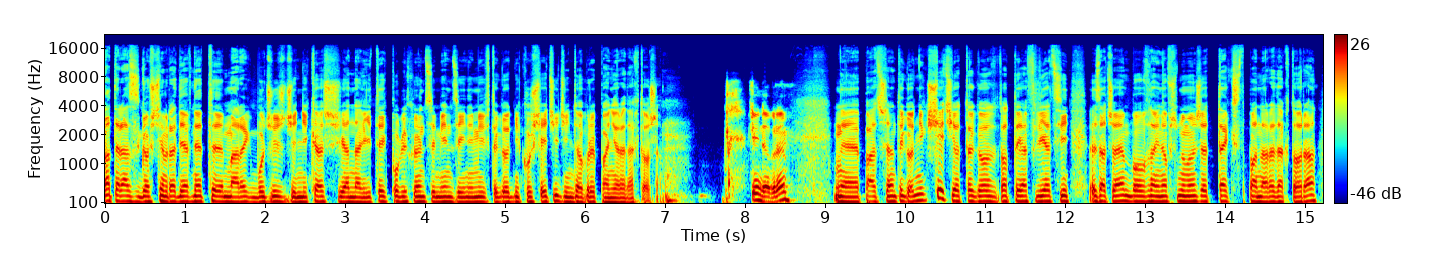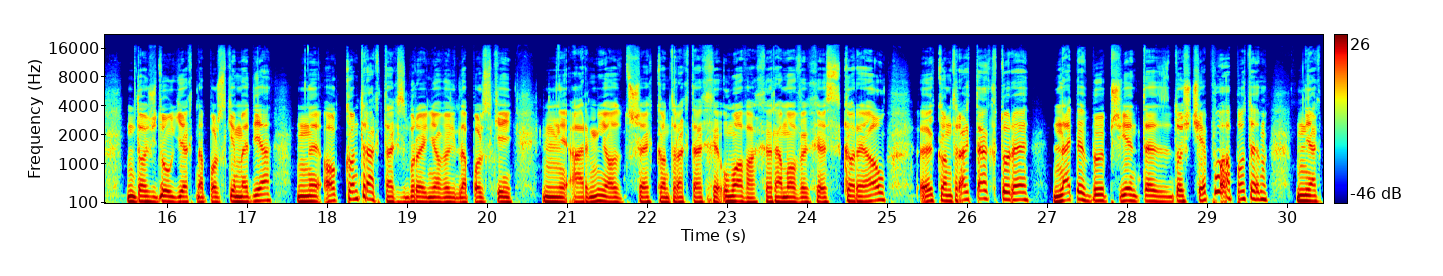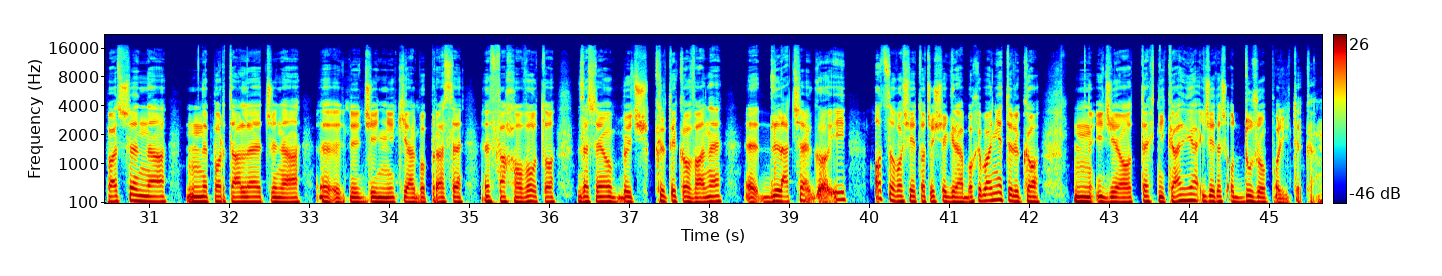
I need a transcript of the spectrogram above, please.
A teraz gościem Radia Wnet Marek Budzisz, dziennikarz i analityk publikujący m.in. w tygodniku sieci. Dzień dobry, panie redaktorze. Dzień dobry. E, patrzę na tygodnik sieci. Od, tego, od tej afiliacji zacząłem, bo w najnowszym numerze tekst pana redaktora, dość długi jak na polskie media, o kontraktach zbrojeniowych dla polskiej armii, o trzech kontraktach, umowach ramowych z Koreą. E, kontraktach, które najpierw były przyjęte dość ciepło, a potem, jak patrzę na portale czy na e, dzienniki albo prasę fachową, to zaczynają być krytykowane. E, dlaczego i o co właśnie toczy się gra? Bo chyba nie tylko idzie o technikalia, idzie też o dużą politykę.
